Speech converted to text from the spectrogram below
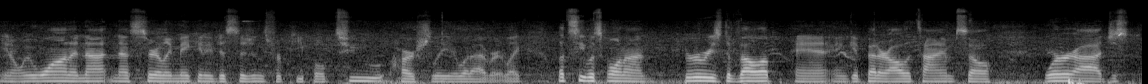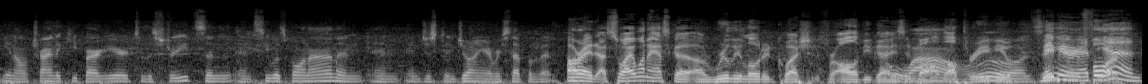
You know we want to not necessarily make any decisions for people too harshly or whatever. Like let's see what's going on. Breweries develop and, and get better all the time, so. We're uh, just, you know, trying to keep our ear to the streets and, and see what's going on and, and, and just enjoying every step of it. All right, uh, so I want to ask a, a really loaded question for all of you guys Oh, involved, wow. all three of you. Maybe even four.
